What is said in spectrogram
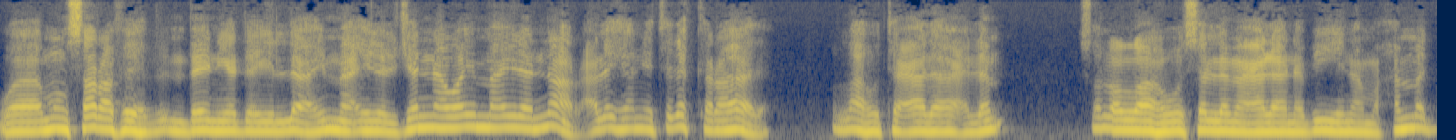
ومنصرفه بين يدي الله إما إلى الجنة وإما إلى النار. عليه أن يتذكر هذا. الله تعالى أعلم. صلى الله وسلم على نبينا محمد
